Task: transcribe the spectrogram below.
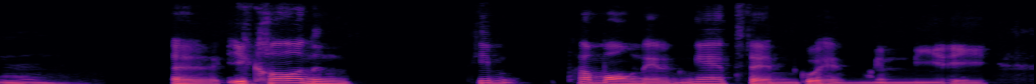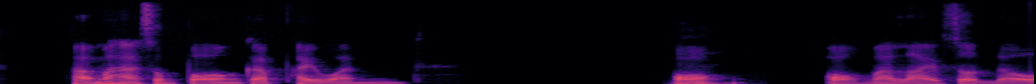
อืม เอออีกข้อหนึ่งที่ถ้ามองในแง่เทรนด์กูเห็นมันมีไอ้พระมหาสมปองกับไพรวัลย์ออกออกมาไลฟ์สดแล้ว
